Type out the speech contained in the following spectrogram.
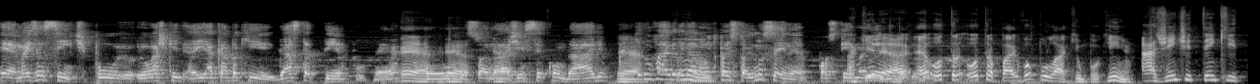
É, mas assim, tipo, eu, eu acho que aí acaba que gasta tempo, né? É, com é, um personagem secundário É. que não vai agregar Uhum. muito pra história. Não sei, né? Posso queimar aquele é, é outra, outra parte. Eu vou pular aqui um pouquinho. A gente tem que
